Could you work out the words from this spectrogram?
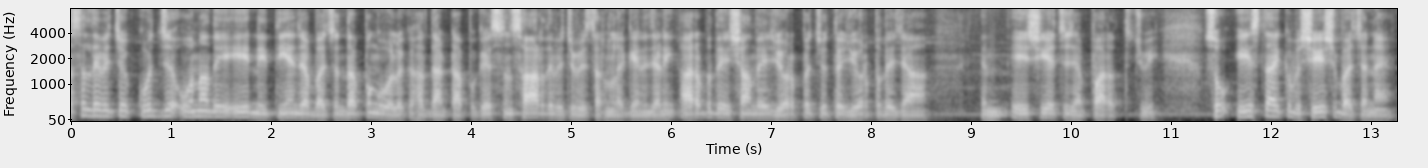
ਅਸਲ ਦੇ ਵਿੱਚ ਕੁਝ ਉਹਨਾਂ ਦੇ ਇਹ ਨੀਤੀਆਂ ਜਾਂ ਬਚਨ ਦਾ ਭੂਗੋਲਿਕ ਹੱਦਾਂ ਟੱਪ ਕੇ ਸੰਸਾਰ ਦੇ ਵਿੱਚ ਵਿਚਰਨ ਲੱਗੇ ਨੇ, ਜਾਣੀ ਅਰਬ ਦੇਸ਼ਾਂ ਦੇ ਯੂਰਪ 'ਚ ਤੇ ਯੂਰਪ ਦੇ ਜਾਂ ਇਨ- ਏਸ਼ੀਆ 'ਚ ਜਾਂ ਭਾਰਤ 'ਚ ਵੀ। ਸੋ ਇਸ ਦਾ ਇੱਕ ਵਿਸ਼ੇਸ਼ ਬਚਨ ਹੈ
